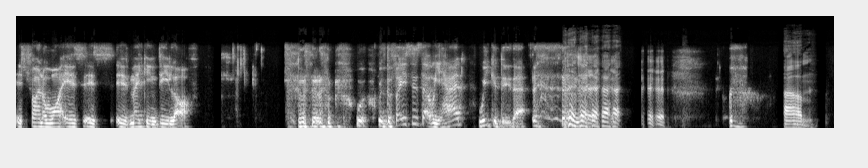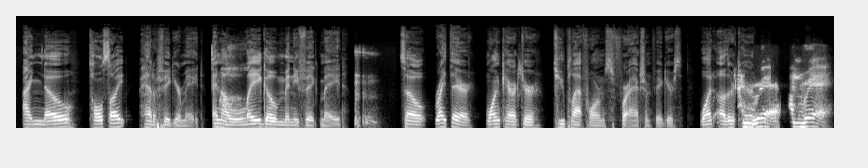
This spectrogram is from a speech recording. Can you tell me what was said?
is trying to is is is making D laugh. With the faces that we had, we could do that. um, I know Tolsite had a figure made and a Lego minifig made. so right there, one character, two platforms for action figures. What other character? And rare. And rare.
